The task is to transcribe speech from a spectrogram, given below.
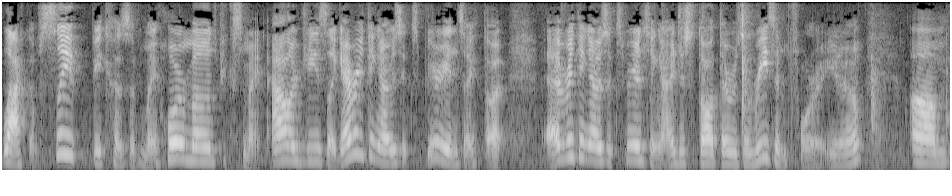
lack of sleep, because of my hormones, because of my allergies, like everything I was experiencing, I thought everything I was experiencing, I just thought there was a reason for it, you know? Um,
